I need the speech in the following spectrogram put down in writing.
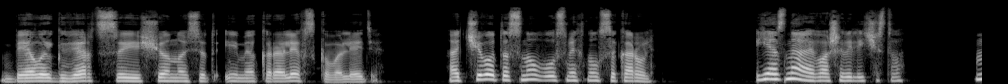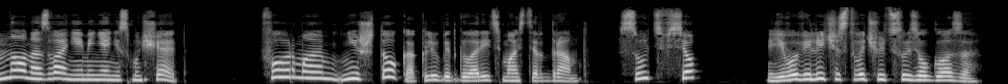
Белые гверцы еще носят имя королевского леди. Отчего-то снова усмехнулся король. Я знаю, ваше величество, но название меня не смущает. Форма — ничто, как любит говорить мастер Драмт. Суть — все. Его величество чуть сузил глаза.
